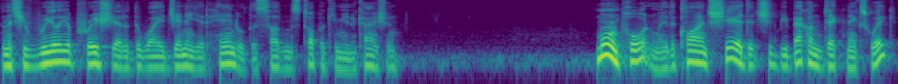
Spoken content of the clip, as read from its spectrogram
and that she really appreciated the way Jenny had handled the sudden stop of communication. More importantly, the client shared that she'd be back on deck next week,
